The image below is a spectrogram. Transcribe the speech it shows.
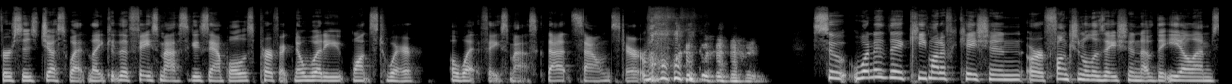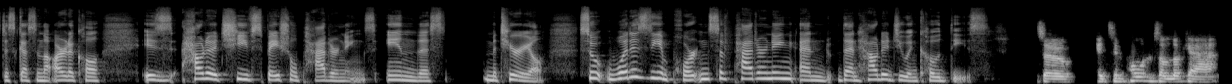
versus just wet. Like the face mask example is perfect. Nobody wants to wear a wet face mask. That sounds terrible. so, one of the key modification or functionalization of the ELMs discussed in the article is how to achieve spatial patternings in this material. So, what is the importance of patterning and then how did you encode these? So, it's important to look at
